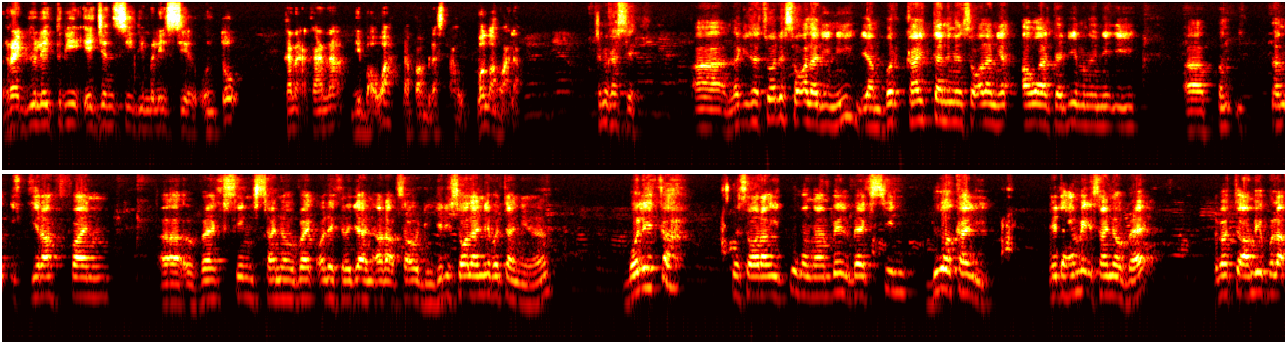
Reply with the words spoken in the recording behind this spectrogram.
regulatory agency di Malaysia untuk kanak-kanak di bawah 18 tahun. Wallahu a'lam. Terima kasih. Uh, lagi satu ada soalan ini yang berkaitan dengan soalan yang awal tadi mengenai uh, pengiktirafan uh, vaksin Sinovac oleh kerajaan Arab Saudi. Jadi soalan dia bertanya, bolehkah seseorang itu mengambil vaksin dua kali? Dia dah ambil Sinovac, lepas tu ambil pula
